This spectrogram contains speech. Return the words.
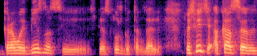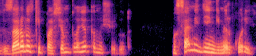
игровой бизнес и спецслужбы и так далее. То есть, видите, оказывается, заработки по всем планетам еще идут. Но сами деньги, Меркурий.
